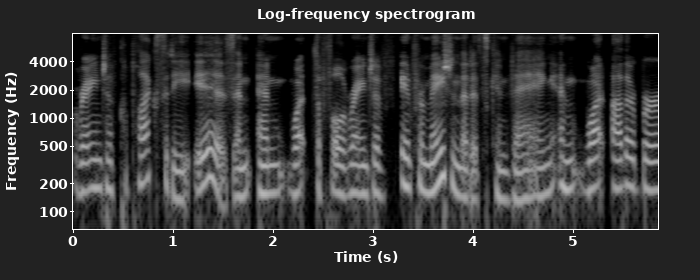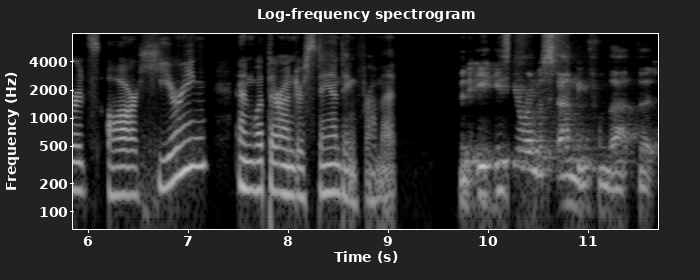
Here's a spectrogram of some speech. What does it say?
range of complexity is and, and what the full range of information that it's conveying and what other birds are hearing and what they're understanding from it. But is your understanding from that that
